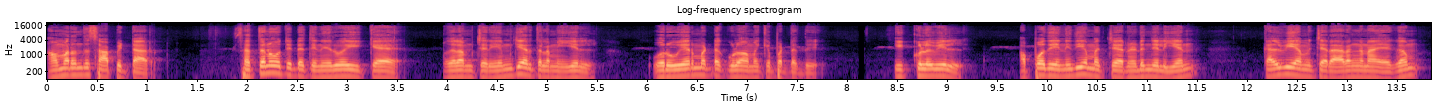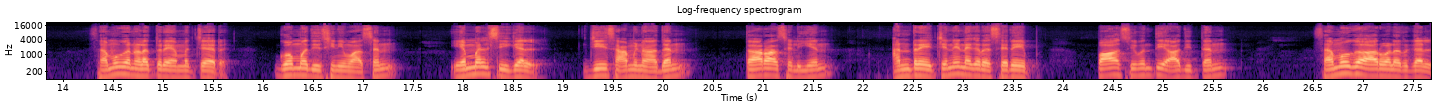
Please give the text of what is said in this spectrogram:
அமர்ந்து சாப்பிட்டார். சத்துணவு திட்டத்தை நிர்வகிக்க முதலமைச்சர் எம்ஜிஆர் தலைமையில் ஒரு உயர்மட்ட குழு அமைக்கப்பட்டது. இக்குழுவில் அப்போதைய நிதியமைச்சர் நெடுஞ்செழியன் கல்வி அமைச்சர் அரங்கநாயகம் சமூக நலத்துறை அமைச்சர் கோமதி சீனிவாசன் எம்எல்சிகள் ஜி சாமிநாதன் தாரா செழியன் அன்றைய சென்னை நகர செரேப் பா சிவந்தி ஆதித்தன் சமூக ஆர்வலர்கள்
